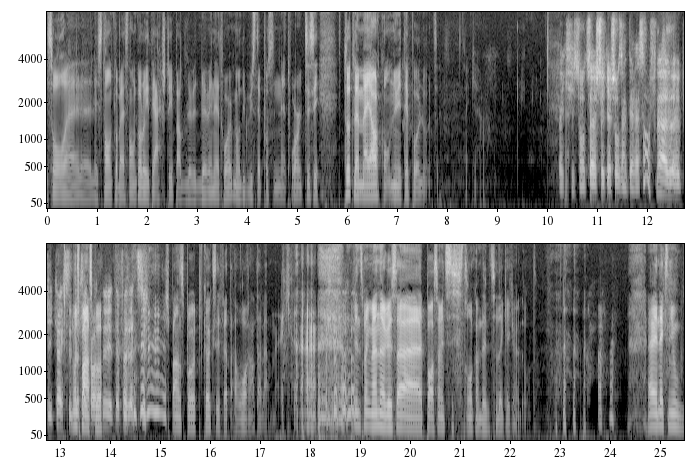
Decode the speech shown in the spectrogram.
sur euh, le- Stone Cold. Ben, Stone Cold a été acheté par le WWE Network, mais au début, c'était pas sur le network. Tout le meilleur contenu était pas là. Qu'ils sont-ils acheté quelque chose d'intéressant au final? euh, Peacock, Moi, je pense pas. était là-dessus. je pense pas. Peacock s'est fait avoir en tabarnak. Vince McMahon a réussi à passer un petit citron comme d'habitude à quelqu'un d'autre. hey, next news.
